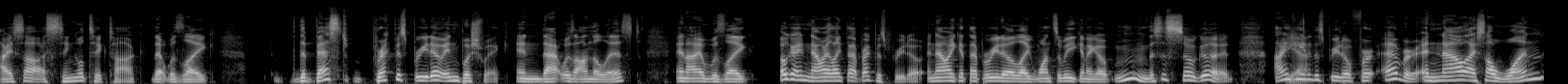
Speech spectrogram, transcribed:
I saw a single TikTok that was like the best breakfast burrito in Bushwick, and that was on the list, and I was like. Okay, now I like that breakfast burrito. And now I get that burrito like once a week and I go, mmm, this is so good. I Yeah. hated this burrito forever. And now I saw one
